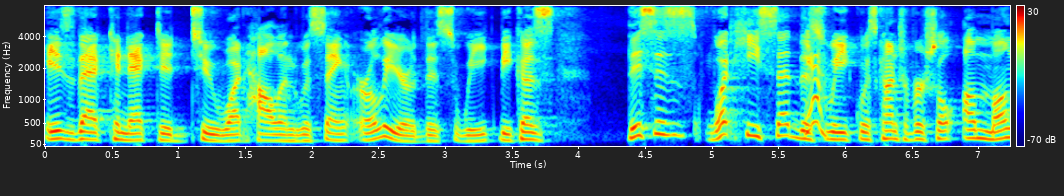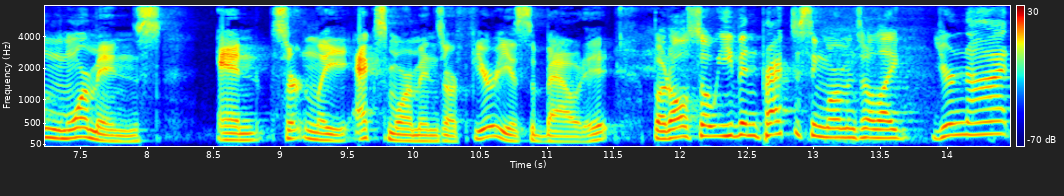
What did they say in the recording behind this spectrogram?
is that connected to what Holland was saying earlier this week because this is what he said this Yeah. week was controversial among Mormons and certainly ex-Mormons are furious about it but also even practicing Mormons are like you're not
